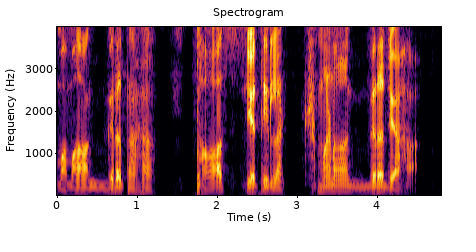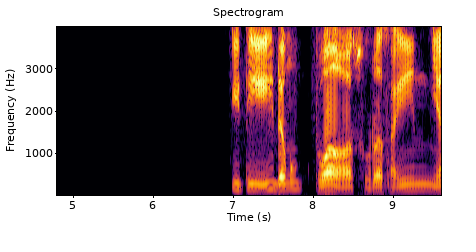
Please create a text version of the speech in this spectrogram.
ममाग्रतः स्थास्यति लक्ष्मणाग्रजः। इतीदमुक्त्वा सुरसैन्यनाशनो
